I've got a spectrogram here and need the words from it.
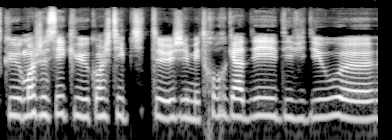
Parce que moi, je sais que quand j'étais petite, euh, j'aimais trop regarder des vidéos euh,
